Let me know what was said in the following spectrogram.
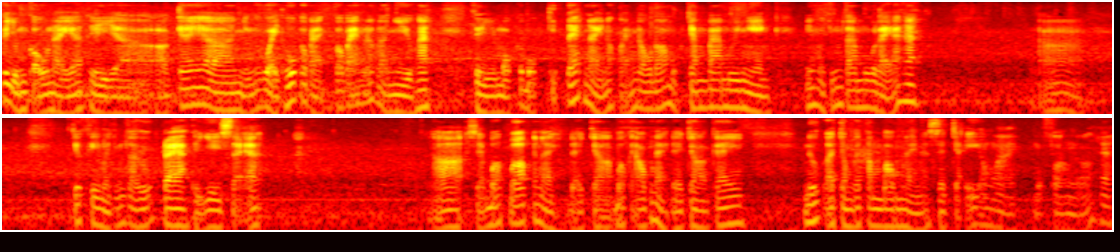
cái dụng cụ này thì à, ở cái à, những cái quầy thuốc các bạn có bán rất là nhiều ha. Thì một cái bộ kit test này nó khoảng đâu đó 130 ngàn nếu mà chúng ta mua lẻ ha. Đó. trước khi mà chúng ta rút ra thì Di sẽ đó, sẽ bóp bóp cái này để cho bóp cái ống này để cho cái nước ở trong cái tăm bông này nó sẽ chảy ra ngoài một phần nữa ha.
